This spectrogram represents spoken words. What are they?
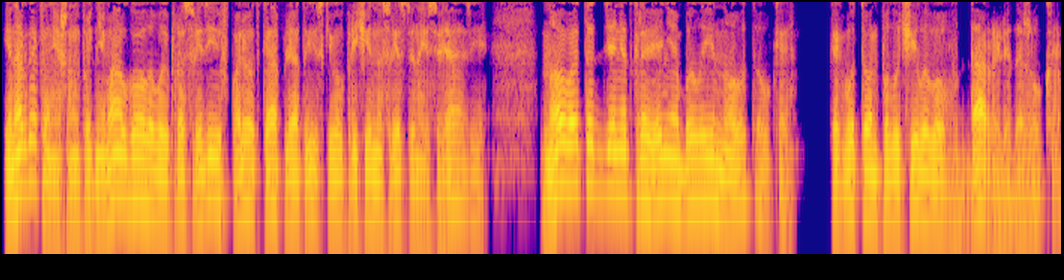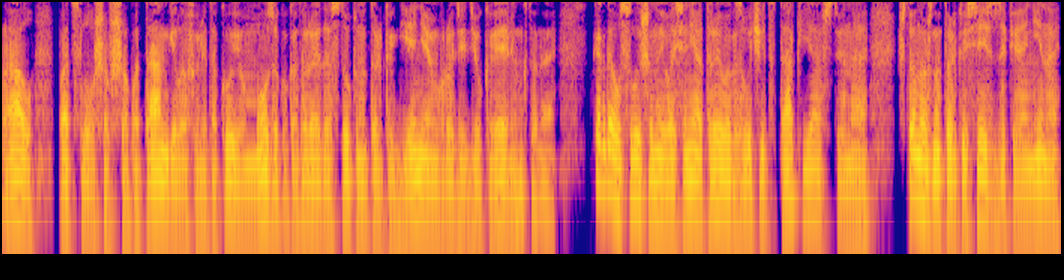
Иногда, конечно, он поднимал голову и, проследив полет капли, отыскивал причинно-следственные связи. Но в этот день откровения было иного толка как будто он получил его в дар или даже украл, подслушав шепот ангелов или такую музыку, которая доступна только гениям вроде Дюка Эллингтона, когда услышанный во сне отрывок звучит так явственно, что нужно только сесть за пианино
